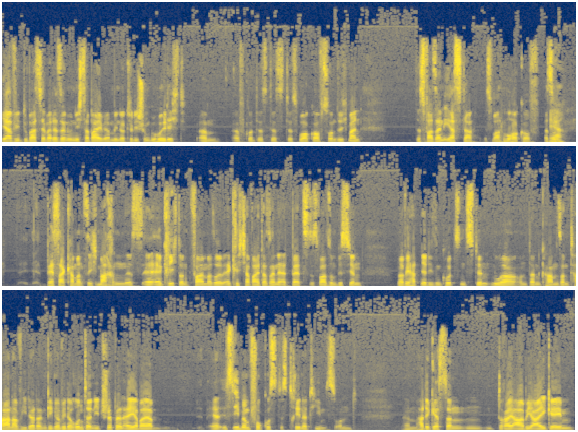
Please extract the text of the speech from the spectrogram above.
Ja, wie, du warst ja bei der Sendung nicht dabei. Wir haben ihn natürlich schon gehuldigt ähm, aufgrund des, des, des Walk-Offs und ich meine, das war sein erster. Es war ein Walk-Off. Also ja. besser kann man es nicht machen. Es, er, er, kriegt und vor allem also er kriegt ja weiter seine At-Bats. Das war so ein bisschen, na, wir hatten ja diesen kurzen Stint nur und dann kam Santana wieder, dann ging er wieder runter in die Triple A, aber er er ist eben im Fokus des Trainerteams und ähm, hatte gestern ein 3 RBI-Game.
